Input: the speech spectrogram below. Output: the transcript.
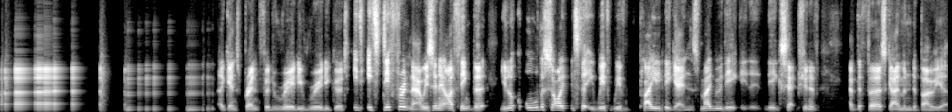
Uh, against Brentford. Really, really good. It, it's different now, isn't it? I think that you look all the sides that we've we've played against, maybe with the the exception of of the first game under Bowyer.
